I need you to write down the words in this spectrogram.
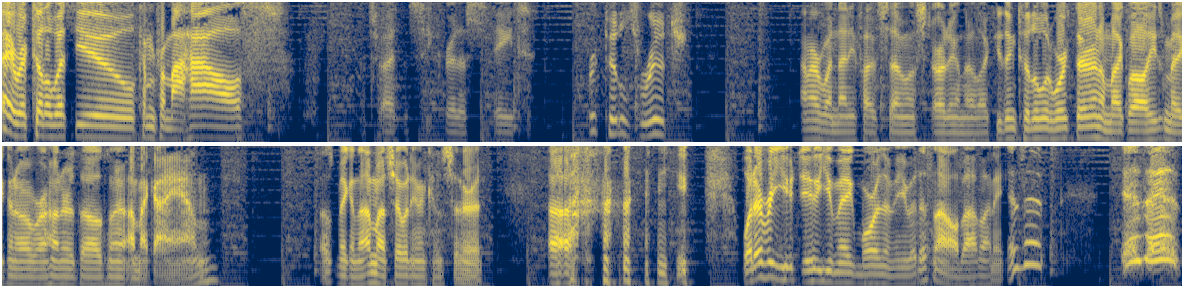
Hey, Rick Tittle with you, coming from my house. That's right, the secret estate. Rick Tittle's rich. I remember when 95.7 was starting, and they're like, "Do "You think Tittle would work there?" And I'm like, "Well, he's making over a hundred thousand. I'm like, "I am." If I was making that much, I wouldn't even consider it. Uh, you, whatever you do, you make more than me, but it's not all about money, is it? Is it?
